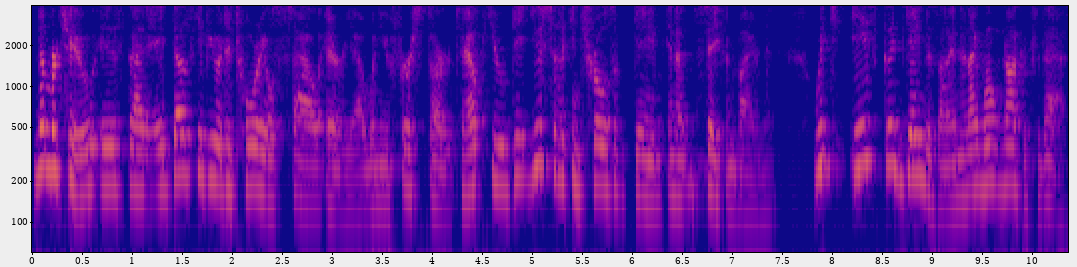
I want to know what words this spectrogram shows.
Number two is that it does give you a tutorial style area when you first start to help you get used to the controls of the game in a safe environment which is good game design, and I won't knock it for that.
